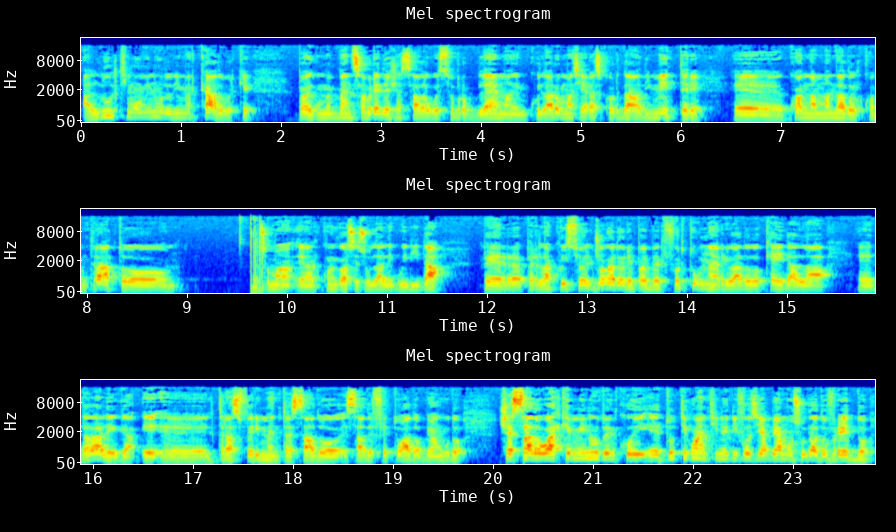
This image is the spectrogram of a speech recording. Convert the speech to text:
all'ultimo minuto di mercato perché poi, come ben saprete, c'è stato questo problema in cui la Roma si era scordata di mettere eh, quando ha mandato il contratto, insomma, eh, alcune cose sulla liquidità per, per, l'acquisto del giocatore. Poi, per fortuna, è arrivato l'ok dalla, eh, dalla Lega e eh, il trasferimento è stato, è stato effettuato. Abbiamo avuto c'è stato qualche minuto in cui eh, tutti quanti noi tifosi abbiamo sudato freddo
